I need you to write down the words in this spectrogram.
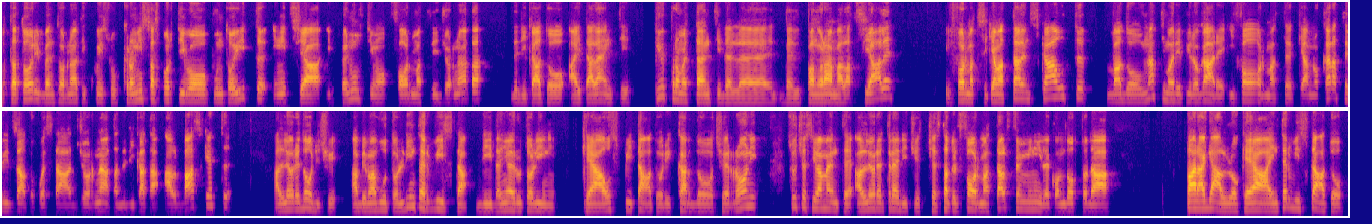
ascoltatori, bentornati qui su cronistasportivo.it. Inizia il penultimo format di giornata dedicato ai talenti più promettenti del, del, panorama laziale. Il format si chiama Talent Scout. Vado un attimo a riepilogare i format che hanno caratterizzato questa giornata dedicata al basket. Alle ore 12 abbiamo avuto l'intervista di Daniele Rutolini che ha ospitato Riccardo Cerroni Successivamente alle ore 13 c'è stato il format al femminile condotto da Paragallo che ha intervistato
